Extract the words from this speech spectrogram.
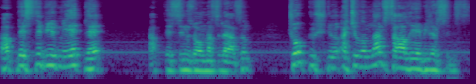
abdestli bir niyetle abdestiniz olması lazım. Çok güçlü açılımlar sağlayabilirsiniz.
